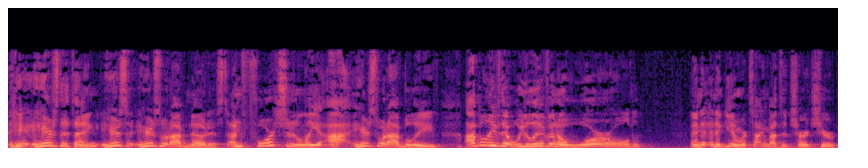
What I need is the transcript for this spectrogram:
here, here's the thing. Here's, here's what I've noticed. Unfortunately, I, here's what I believe. I believe that we live in a world, and, and again, we're talking about the church here,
